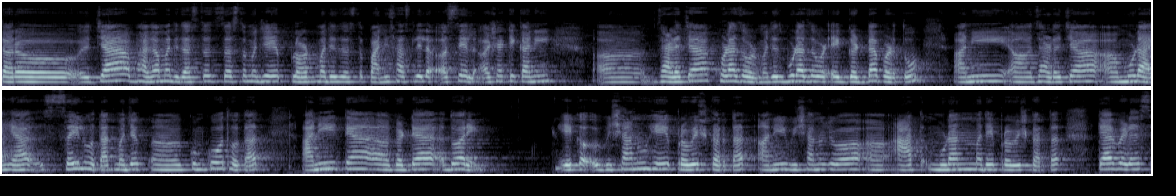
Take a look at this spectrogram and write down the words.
तर ज्या भागामध्ये जास्तीत जास्त म्हणजे प्लॉटमध्ये जास्त पाणी साचलेलं असेल अशा ठिकाणी झाडाच्या खोडाजवळ म्हणजेच बुडाजवळ एक गड्डा पडतो आणि झाडाच्या मुळा ह्या सैल होतात म्हणजे कुमकुवत होतात आणि त्या गड्ड्याद्वारे एक विषाणू हे प्रवेश करतात आणि विषाणू जेव्हा आत मुळांमध्ये प्रवेश करतात त्यावेळेस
